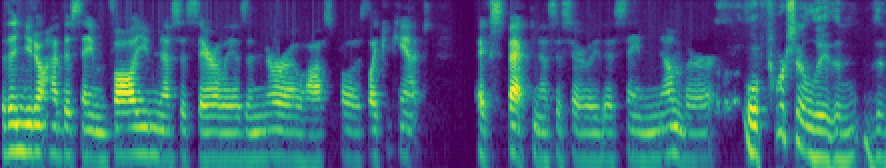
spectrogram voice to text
But then you don't have the same volume necessarily as a neuro hospitalist. Like you can't expect necessarily the same number. Well, fortunately, the the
